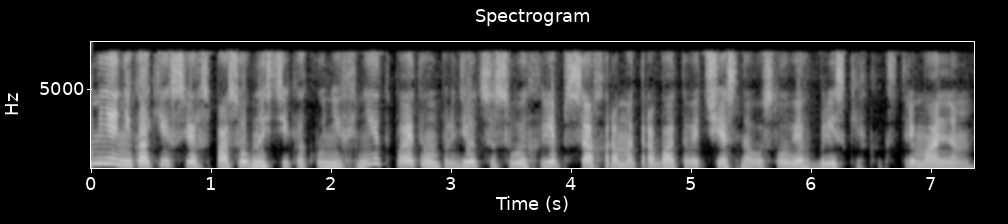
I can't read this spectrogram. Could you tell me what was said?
У меня никаких сверхспособностей, как у них, нет, поэтому придется свой хлеб с сахаром отрабатывать честно в условиях близких к экстремальным,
